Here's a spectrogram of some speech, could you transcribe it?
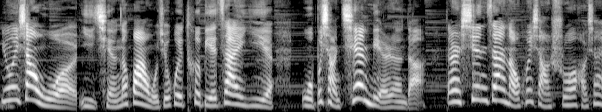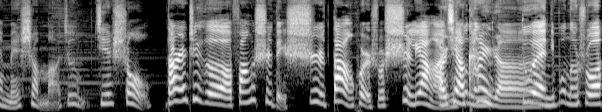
因为像我以前的话，我就会特别在意，我不想欠别人的。但是现在呢，我会想说，好像也没什么，就接受。当然，这个方式得适当或者说适量啊，而且要看人对你不能说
